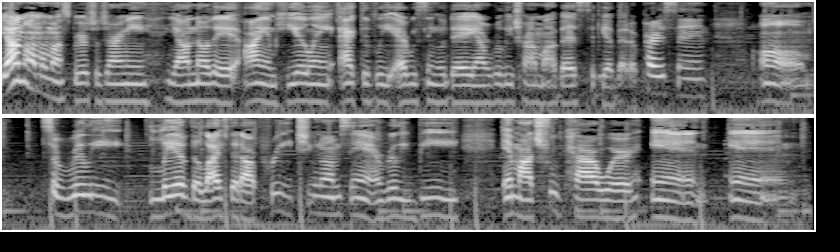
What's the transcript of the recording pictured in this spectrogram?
y'all know I'm on my spiritual journey. Y'all know that I am healing actively every single day. I'm really trying my best to be a better person. Um to really live the life that I preach, you know what I'm saying, and really be in my true power and and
